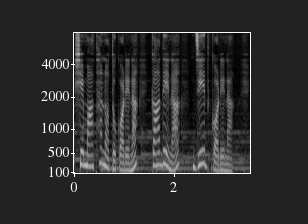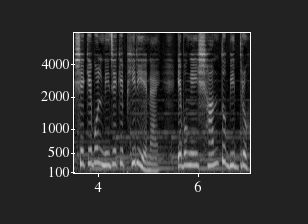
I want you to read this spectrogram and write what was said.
সে মাথা নত করে না, কাঁদে না, জেদ করে না। সে কেবল নিজেকে ফিরিয়ে নেয় এবং এই শান্ত বিদ্রোহ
